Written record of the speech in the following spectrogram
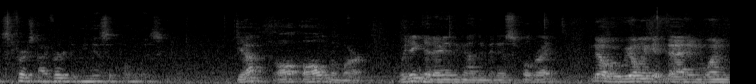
It's the first I've heard the municipal was, Yeah, all, all of them are. We didn't get anything on the municipal, right? No, but we only get that in one,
